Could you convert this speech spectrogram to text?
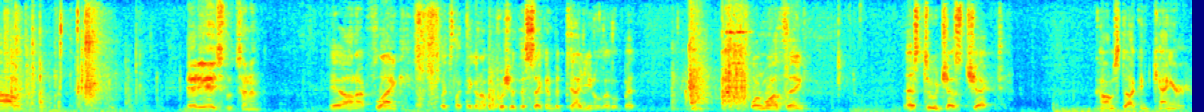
Out. 88's, Lieutenant. Yeah, on our flank. Looks like they're gonna push at the second battalion a little bit. One more thing. S2 just checked. Comstock and Kanger.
